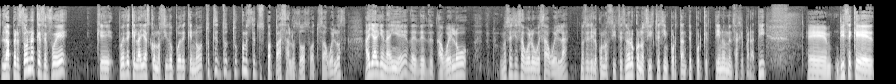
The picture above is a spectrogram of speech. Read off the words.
la persona que se fue, que puede que la hayas conocido, puede que no. ¿Tú, te- tú, conociste a tus papás, a los dos, o a tus abuelos? Hay alguien ahí, ¿eh? De, de- abuelo, no sé si es abuelo o es abuela, no sé si lo conociste. Si no lo conociste es importante porque tiene un mensaje para ti. Eh, dice que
